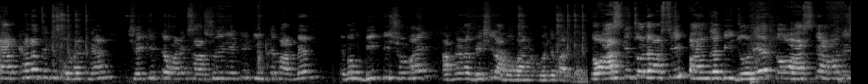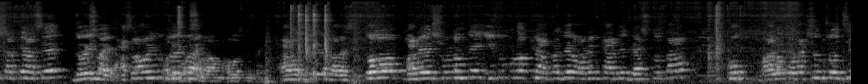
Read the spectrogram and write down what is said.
কারখানা থেকে প্রোডাক্ট নেন, সেক্ষেত্রে অনেক সাশ্রয়ী রেটে কিনতে পারবেন। এবং বিক্রির সময় আপনারা বেশি লাভবান হতে পারবেন। তো আজকে চলে আসছি পাঞ্জাবি জোনে। তো আজকে আমাদের সাথে আছে জহির ভাই। আসসালামু আলাইকুম জহির ভাই। আলহামদুলিল্লাহ ভালো আছি। তো মানে শুনলাম যে ঈদ উপলক্ষে আপনাদের অনেক কাজের ব্যস্ততা খুব ভালো প্রোডাকশন চলছে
